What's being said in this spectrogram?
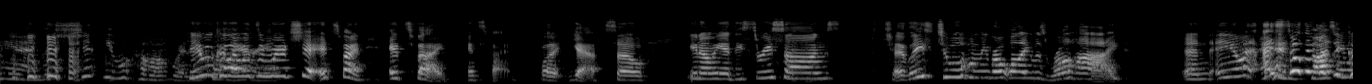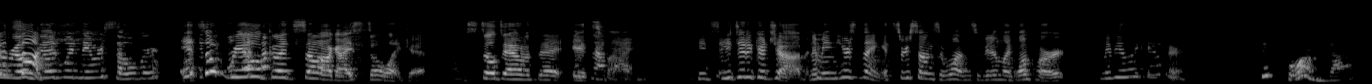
Man, the shit people come up with. People come up with some weird shit. It's fine. It's fine. It's fine. But yeah, so you know, he had these three songs. At least two of them he wrote while he was real high. And, and you know what? I still think it's a good real song. good when they were sober. It's a real good song. I still like it. I'm still down with it. It's It's, fine. He, he did a good job. And I mean, here's the thing: it's three songs in one. So if you didn't like one part, maybe you like the other. Good form, John.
